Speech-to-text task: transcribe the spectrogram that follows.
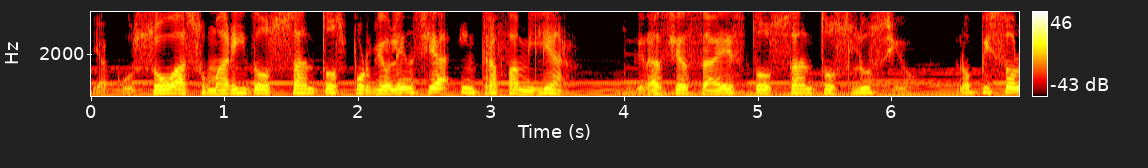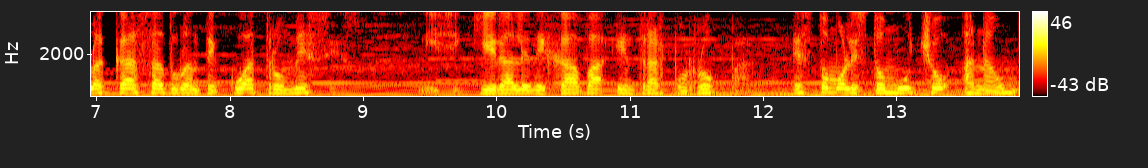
y acusó a su marido Santos por violencia intrafamiliar. Gracias a esto, Santos Lucio no pisó la casa durante cuatro meses ni siquiera le dejaba entrar por ropa. Esto molestó mucho a Naum,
